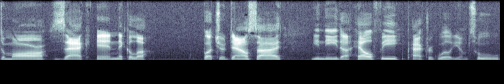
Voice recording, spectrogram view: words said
Demar, Zach, and Nikola. But your downside, you need a healthy Patrick Williams who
